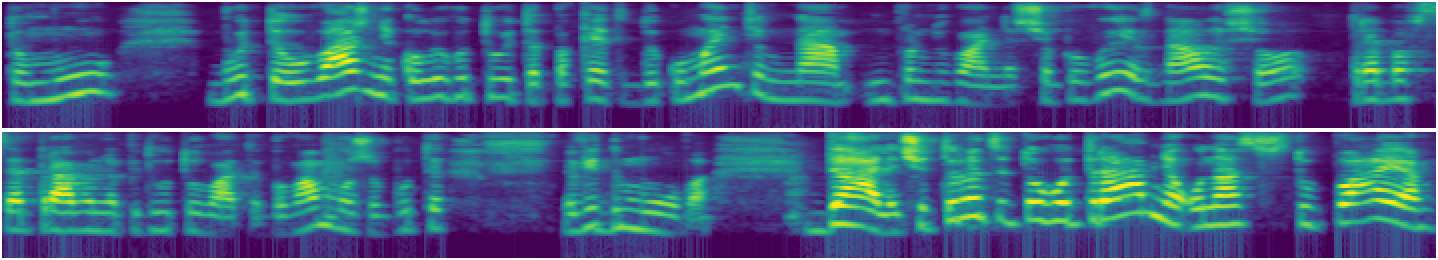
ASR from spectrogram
Тому будьте уважні, коли готуєте пакети документів на бронювання, щоб ви знали, що треба все правильно підготувати, бо вам може бути відмова. Далі, 14 травня у нас вступає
